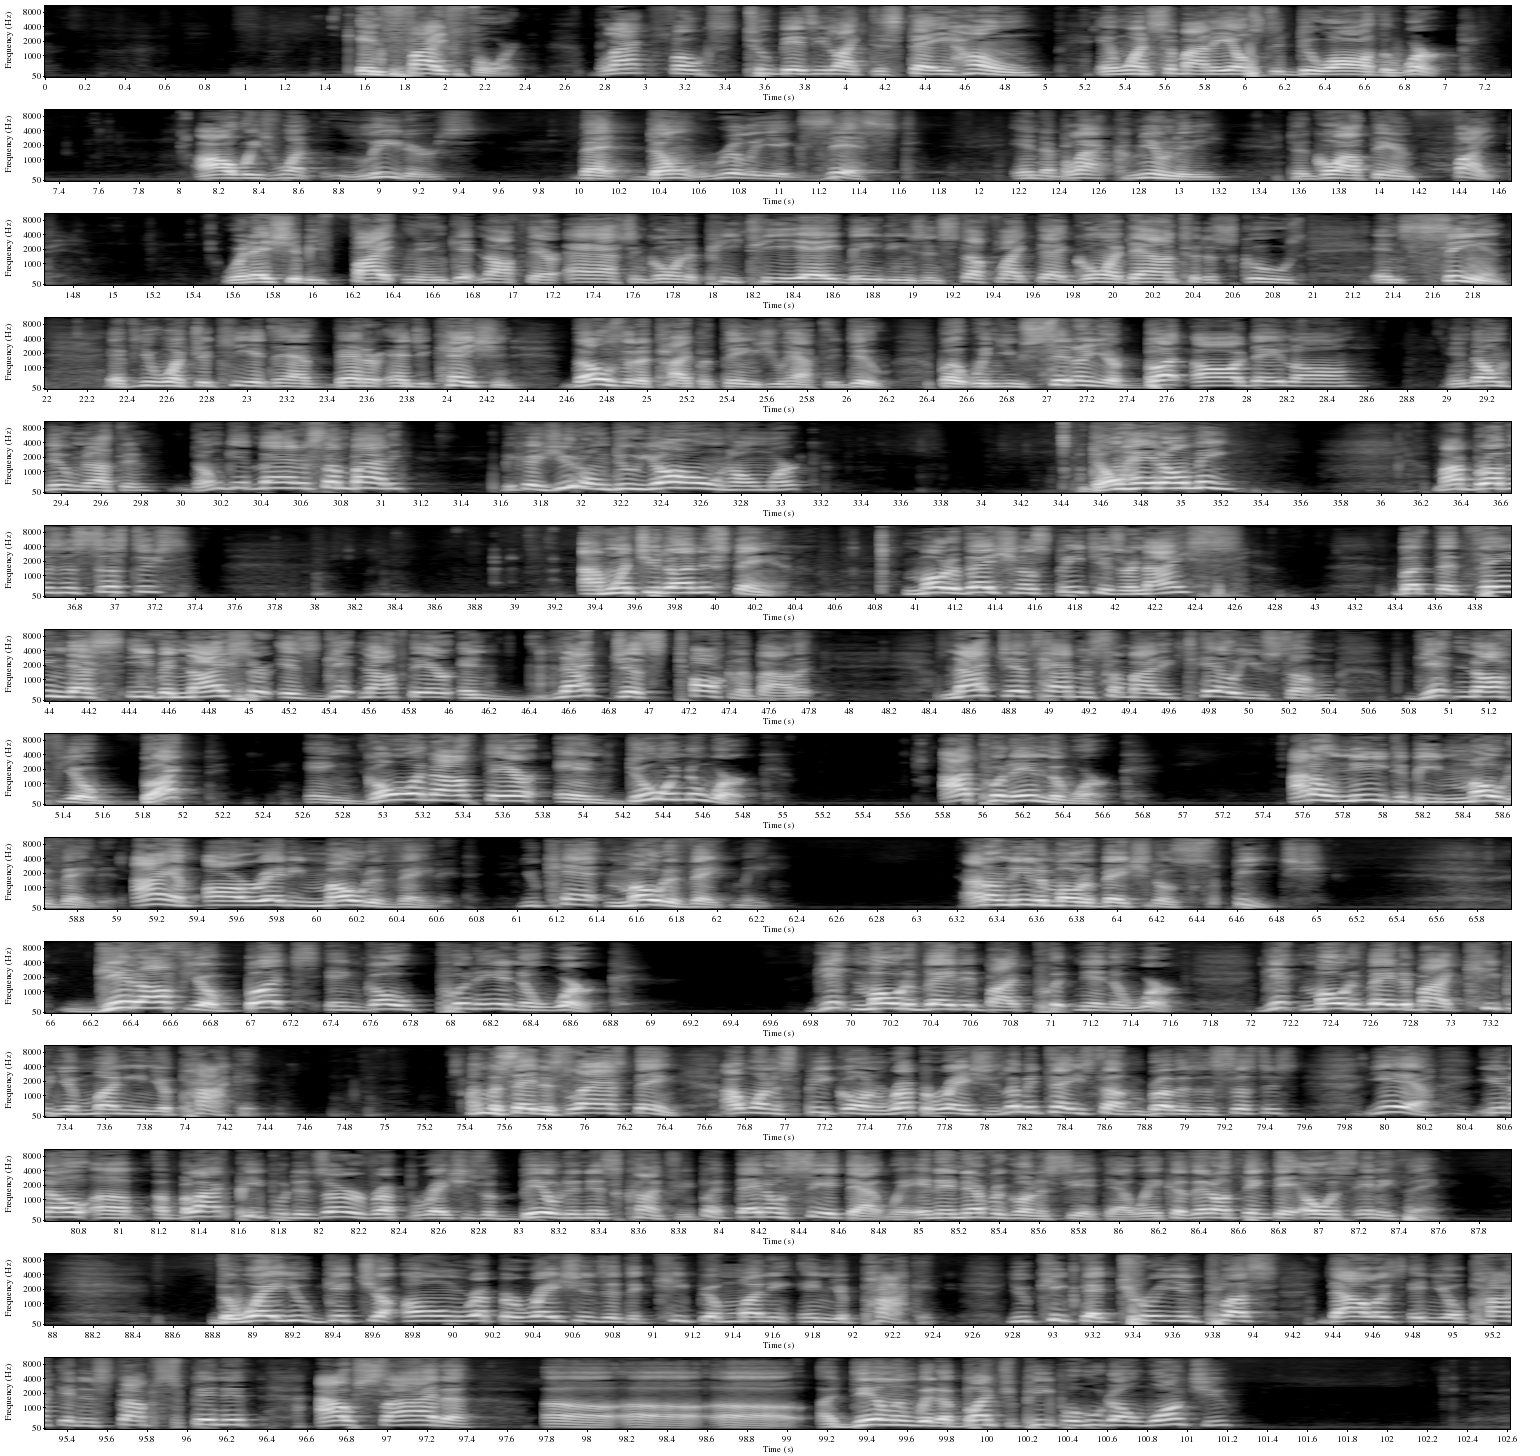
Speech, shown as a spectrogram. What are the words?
and fight for it. Black folks too busy like to stay home and want somebody else to do all the work. I always want leaders that don't really exist in the black community to go out there and fight when they should be fighting and getting off their ass and going to PTA meetings and stuff like that, going down to the schools and seeing if you want your kid to have better education. Those are the type of things you have to do. But when you sit on your butt all day long and don't do nothing, don't get mad at somebody because you don't do your own homework. Don't hate on me. My brothers and sisters, I want you to understand motivational speeches are nice, but the thing that's even nicer is getting out there and not just talking about it, not just having somebody tell you something, getting off your butt and going out there and doing the work. I put in the work. I don't need to be motivated. I am already motivated. You can't motivate me. I don't need a motivational speech. Get off your butts and go put in the work. Get motivated by putting in the work. Get motivated by keeping your money in your pocket. I'm going to say this last thing. I want to speak on reparations. Let me tell you something, brothers and sisters. Yeah, you know, uh, uh, black people deserve reparations for building this country, but they don't see it that way. And they're never going to see it that way because they don't think they owe us anything. The way you get your own reparations is to keep your money in your pocket. You keep that trillion plus dollars in your pocket and stop spending outside of uh, uh, uh, dealing with a bunch of people who don't want you.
